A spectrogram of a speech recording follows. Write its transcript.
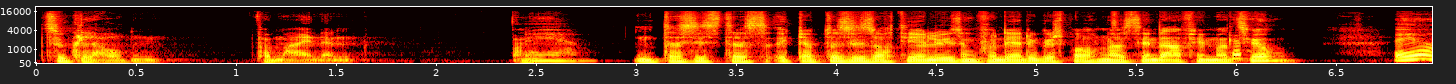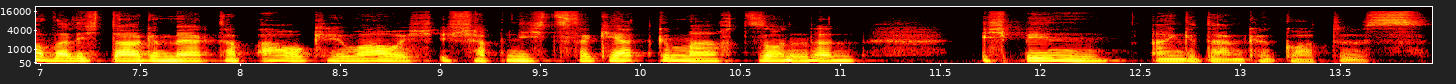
zu glauben vermeinen. Und, ja. und das ist das, ich glaube, das ist auch die Erlösung, von der du gesprochen hast in der Affirmation. Genau. Ja, weil ich da gemerkt habe, ah, okay, wow, ich, ich habe nichts verkehrt gemacht, sondern ich bin ein Gedanke Gottes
